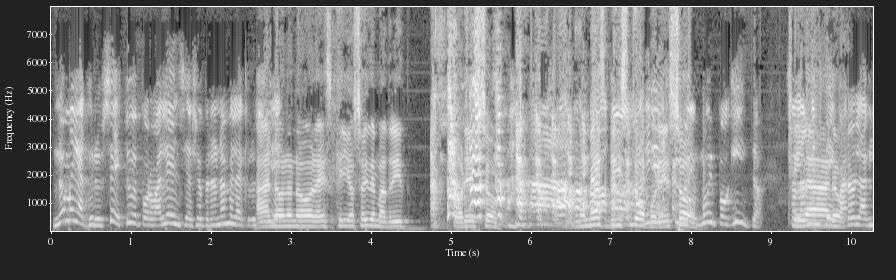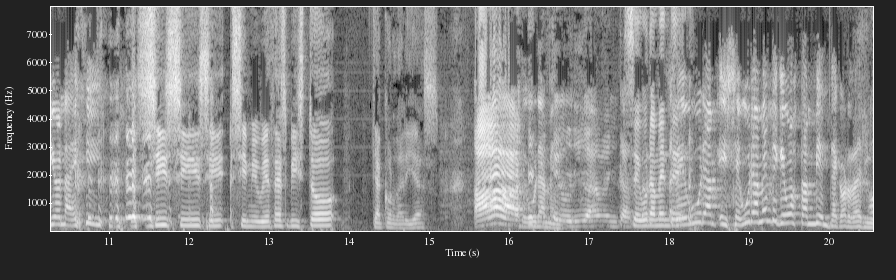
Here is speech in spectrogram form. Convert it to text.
No me la crucé, estuve por Valencia yo, pero no me la crucé. Ah, no, no, no, es que yo soy de Madrid. Por eso. No me has visto, por eso. Muy poquito. Solamente Claro. paró el avión ahí. Sí, sí, sí. Si me hubieses visto, te acordarías. ¡Ah! Seguramente. seguridad, me encanta. Seguramente. Segura- y seguramente que vos también te acordarías.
